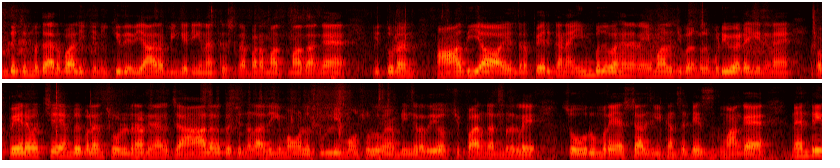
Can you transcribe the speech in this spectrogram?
இந்த ஜென்மத்தை அர்பாலிக்கு நிற்குது யார் அப்படின்னு கேட்டிங்கன்னா கிருஷ்ண பரமாத்மா தாங்க. இத்துடன் ஆதியா என்ற பேருக்கான ஐம்பது வகையான நயமாலஜி பலன்கள் முடிவடைகின்றன. இப்போ பேரை வச்சே ஐம்பது பலன் சொல்கிறேன் அப்படின்னா ஜாதகத்தை சொன்னால் அதிகமாக உள்ள துல்லியமாக சொல்லுவேன் அப்படிங்கிறத யோசிச்சு பாருங்க நண்பர்களே. ஸோ ஒரு முறை அஸ்ட்ராலஜி கன்சல்டேஷனுக்கு வாங்க. நன்றி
